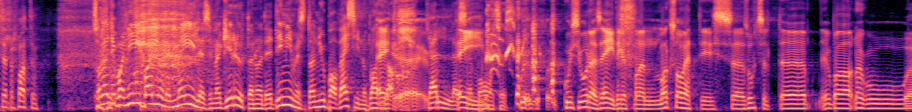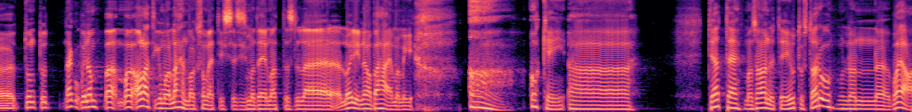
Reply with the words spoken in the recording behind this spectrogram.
seepärast vaata. Sa oled juba nii palju neid meile sinna kirjutanud, et inimesed on juba väsinud, vaata äh, jälle see. Mooses. Ku- kusjuures ei, tegelikult ma olen maksuametis äh, suhteliselt äh, juba nagu tuntud nägu või noh, ma, ma alati, kui ma lähen maksuametisse, siis ma teen vaata selle lolli näo pähe ja ma mingi. okei, teate, ma saan nüüd teie jutust aru, mul on vaja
